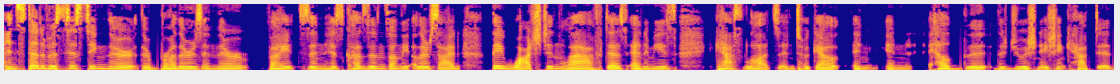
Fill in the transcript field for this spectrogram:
instead of assisting their, their brothers in their fights and his cousins on the other side, they watched and laughed as enemies cast lots and took out and, and held the, the Jewish nation captive.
